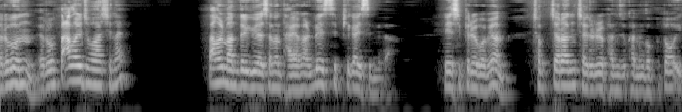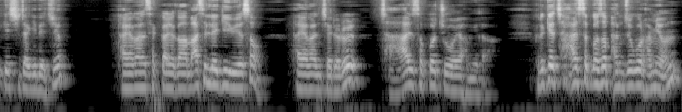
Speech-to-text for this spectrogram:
여러분, 여러분 빵을 좋아하시나요? 빵을 만들기 위해서는 다양한 레시피가 있습니다. 레시피를 보면 적절한 재료를 반죽하는 것부터 이렇게 시작이 되지요. 다양한 색깔과 맛을 내기 위해서 다양한 재료를 잘 섞어 주어야 합니다. 그렇게 잘 섞어서 반죽을 하면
